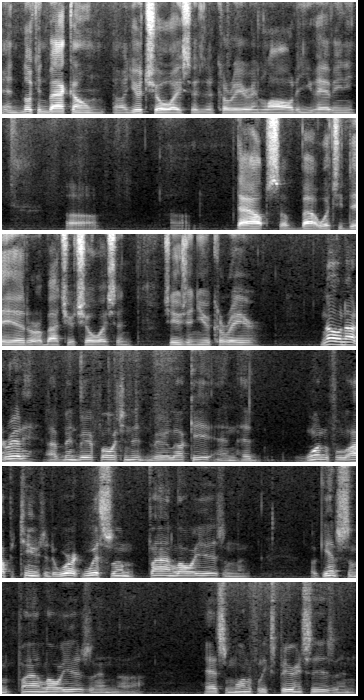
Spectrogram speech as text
And looking back on uh, your choice as a career in law, do you have any uh, uh, doubts about what you did or about your choice in choosing your career? No, not really. I've been very fortunate and very lucky and had wonderful opportunity to work with some fine lawyers and against some fine lawyers and uh, had some wonderful experiences and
